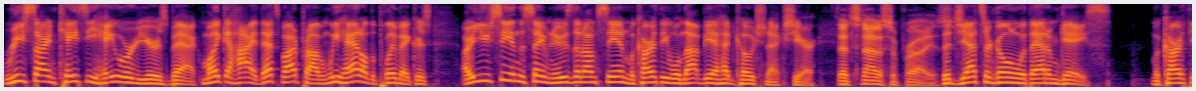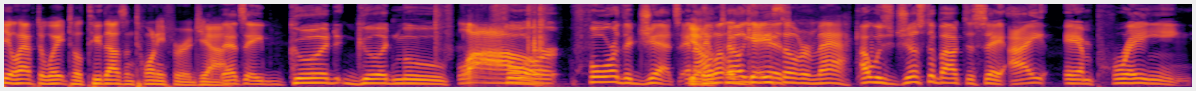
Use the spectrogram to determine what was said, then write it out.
re signed Casey Hayward years back. Micah Hyde. That's my problem. We had all the playmakers. Are you seeing the same news that I'm seeing? McCarthy will not be a head coach next year. that's not a surprise The Jets are going with Adam Gase. McCarthy will have to wait till 2020 for a job. That's a good, good move Wow. for for the Jets. And Yeah. I'll went tell with you Gase this, over Mac. I was just about to say I am praying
